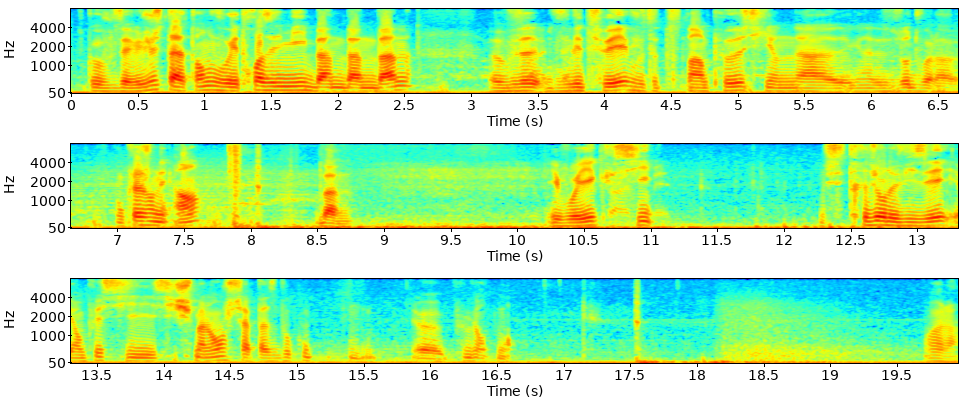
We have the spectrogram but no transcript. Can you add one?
Parce que vous avez juste à attendre, vous voyez trois ennemis, bam bam bam. Euh, vous, vous les tuez, vous attendez un peu, s'il y en a, il y en a des autres, voilà. Donc là j'en ai un, bam. Et vous voyez que si c'est très dur de viser, et en plus si, je m'allonge, ça passe beaucoup euh, plus lentement. Voilà.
